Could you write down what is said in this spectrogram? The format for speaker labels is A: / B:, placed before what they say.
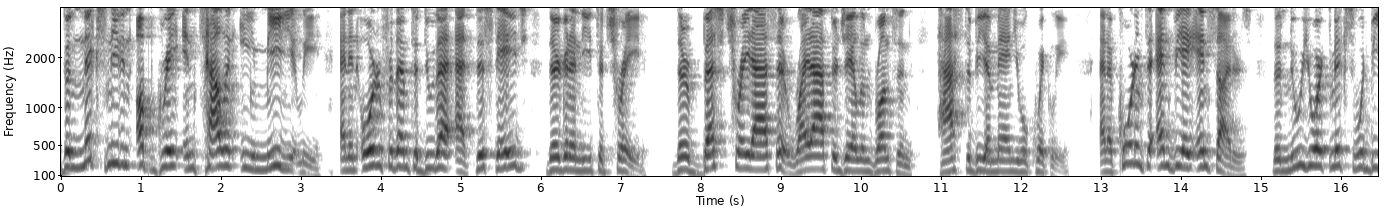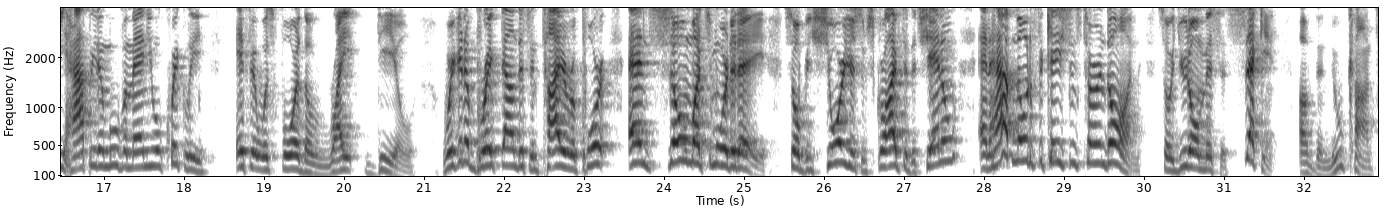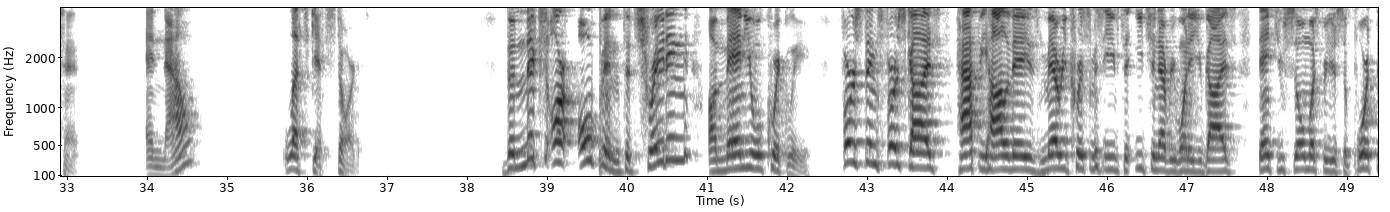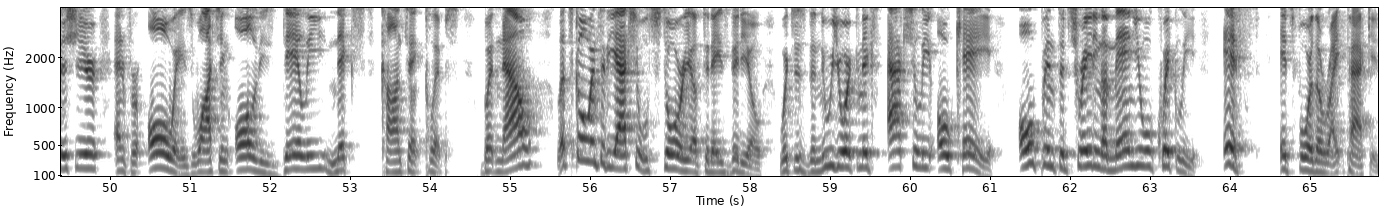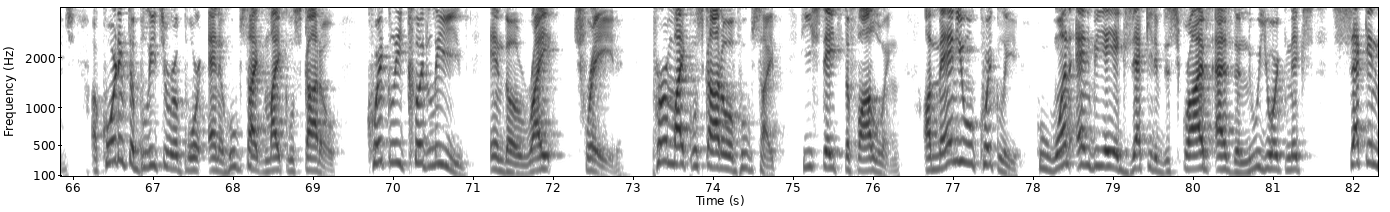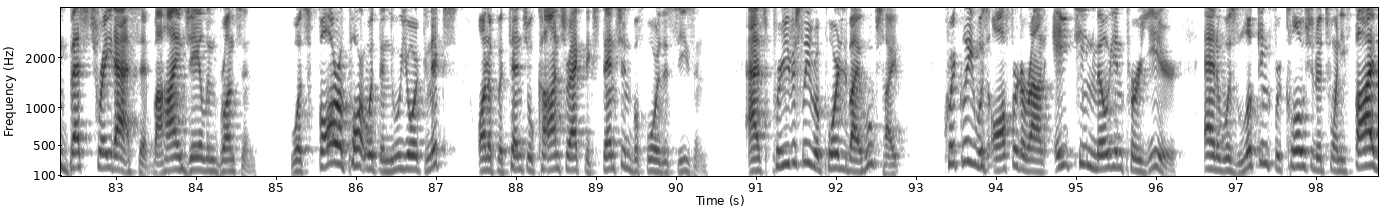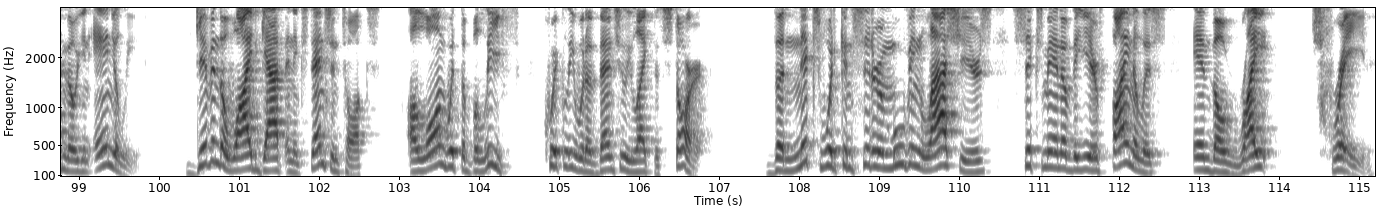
A: The Knicks need an upgrade in talent immediately. And in order for them to do that at this stage, they're going to need to trade. Their best trade asset right after Jalen Brunson has to be Immanuel Quickley. And according to NBA insiders, the New York Knicks would be happy to move Immanuel Quickley if it was for the right deal. We're going to break down this entire report and so much more today. So be sure you're subscribed to the channel and have notifications turned on so you don't miss a second of the new content. And now, let's get started. The Knicks are open to trading Immanuel Quickley. First things first, guys, happy holidays. Merry Christmas Eve to each and every one of you guys. Thank you so much for your support this year and for always watching all of these daily Knicks content clips. But now, let's go into the actual story of today's video, which is the New York Knicks actually okay, open to trading Immanuel Quickley if it's for the right package. According to Bleacher Report and Hoops Hype Michael Scotto, Quickley could leave in the right trade. Per Michael Scotto of Hoops Hype, he states the following Immanuel Quickley, who one NBA executive describes as the New York Knicks' second best trade asset behind Jalen Brunson, was far apart with the New York Knicks on a potential contract extension before the season. As previously reported by Hoops Hype, Quickley was offered around 18 million per year and was looking for closer to 25 million annually. Given the wide gap in extension talks, along with the belief Quickley would eventually like to start, the Knicks would consider moving last year's Six Man of the Year finalist in the right trade.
